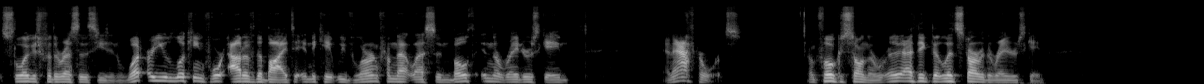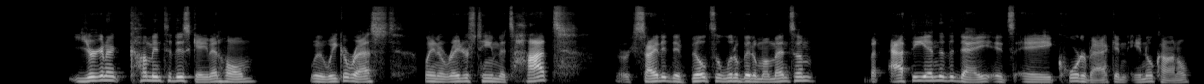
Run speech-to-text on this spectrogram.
sluggish for the rest of the season. What are you looking for out of the bye to indicate we've learned from that lesson, both in the Raiders game and afterwards? I'm focused on the, I think that let's start with the Raiders game. You're going to come into this game at home with a week of rest, playing a Raiders team that's hot. They're excited. They've built a little bit of momentum. But at the end of the day, it's a quarterback in, in O'Connell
